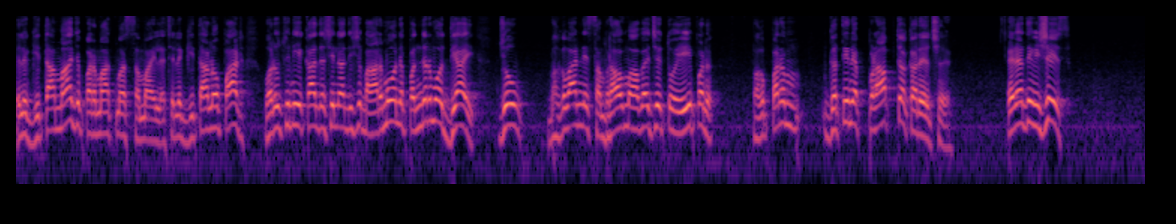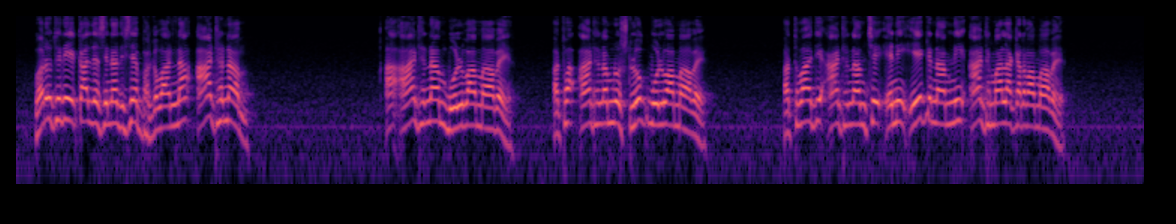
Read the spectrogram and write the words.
એટલે ગીતામાં જ પરમાત્મા સમાયેલા છે. એટલે ગીતાનો પાઠ વરુથની એકાદશીના દિવસે બારમો અને પંદરમો અધ્યાય જો ભગવાનને સંભળાવવામાં આવે છે, તો એ પણ પરમ ગતિને પ્રાપ્ત કરે છે. એનાથી વિશેષ વરુથીની એકાદશીના દિવસે ભગવાનના આઠ નામ, આ આઠ નામ બોલવામાં આવે અથવા આઠ નામનો શ્લોક બોલવામાં આવે અથવા જે આઠ નામ છે એની એક નામની આઠ માલા કરવામાં આવે,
